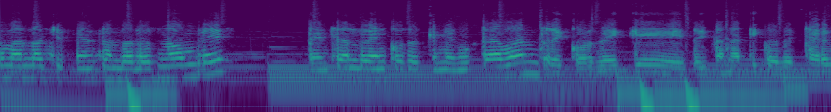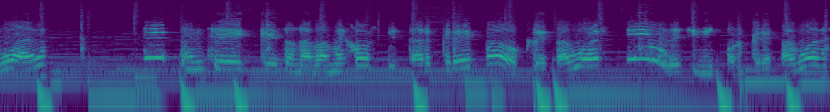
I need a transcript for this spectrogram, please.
una noche pensando los nombres, pensando en cosas que me gustaban, recordé que soy fanático de Star Wars y pensé que sonaba mejor citar Crepa o Crepa Wars y me decidí por Crepa Wars.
